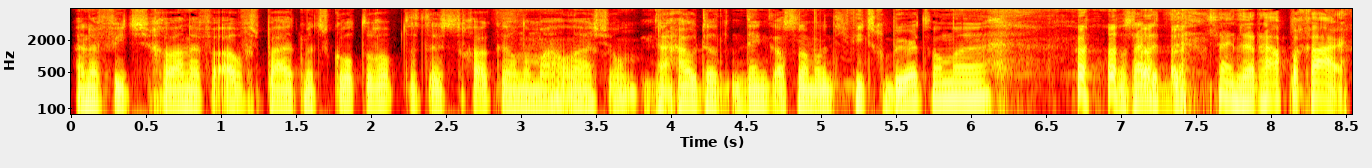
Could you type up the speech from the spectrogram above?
En dan fiets je gewoon even overspuit met Scott erop. Dat is toch ook heel normaal, John? Nou, dat denk ik als er dan wat met die fiets gebeurt, dan, eh, dan zijn, het, zijn de rapen gaar.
